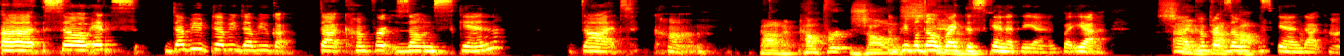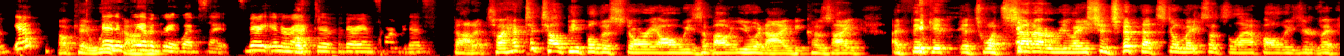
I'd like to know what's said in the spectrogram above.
Uh, so it's www.comfortzoneskin.com. Got it. Comfort Zone. People don't write the skin at the end, but yeah. Uh, comfortzoneskin.com. Yep. Okay. We and we have it. a great website. It's very interactive, very informative. Got it. So I have to tell people this story always about you and I because I I think it it's what set our relationship that still makes us laugh all these years later.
